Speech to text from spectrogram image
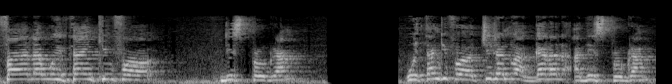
Father, we thank you for this program. We thank you for our children who are gathered at this program.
